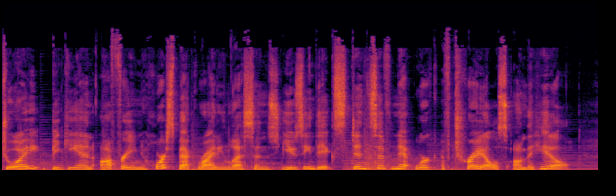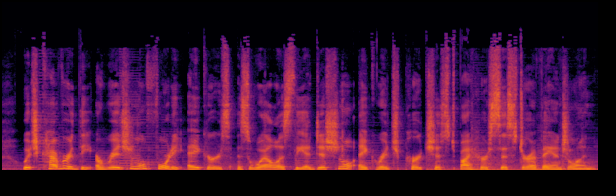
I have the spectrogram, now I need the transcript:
Joy began offering horseback riding lessons using the extensive network of trails on the hill, which covered the original 40 acres as well as the additional acreage purchased by her sister Evangeline.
